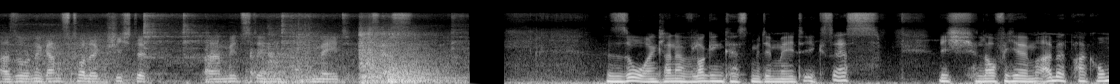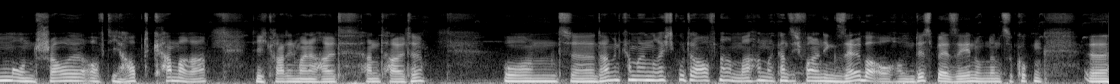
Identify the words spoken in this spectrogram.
Also eine ganz tolle Geschichte äh, mit dem Mate XS. So, ein kleiner Vlogging-Test mit dem Mate XS. Ich laufe hier im Albertpark rum und schaue auf die Hauptkamera, die ich gerade in meiner halt Hand halte. Und äh, damit kann man recht gute Aufnahmen machen. Man kann sich vor allen Dingen selber auch im Display sehen, um dann zu gucken, äh,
